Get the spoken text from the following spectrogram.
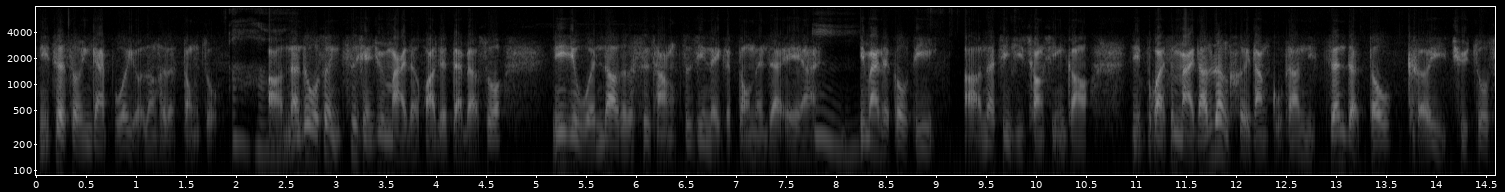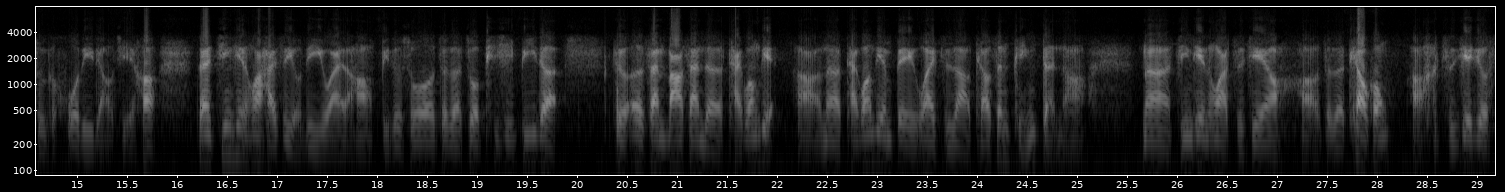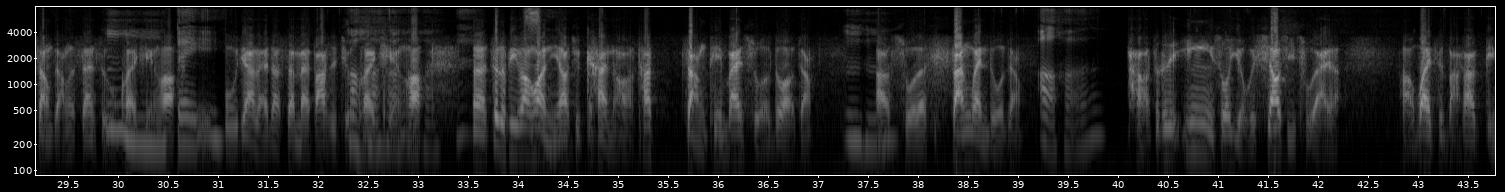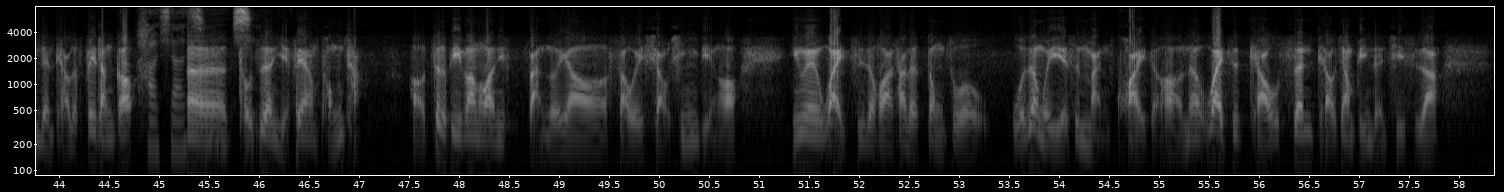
你这时候应该不会有任何的动作。啊，那如果说你之前去买的话，就代表说你已经闻到这个市场资金的一个动能在 AI，你买的够低啊，那近期创新高，你不管是买到任何一档股票，你真的都可以去做出一个获利了结哈。但今天的话还是有例外的哈，比如说这个做 PCB 的。这个二三八三的台光电啊，那台光电被外资啊调升平等啊，那今天的话直接啊，好这个跳空啊，直接就上涨了三十五块钱哈，对，股价来到三百八十九块钱哈，那这个地方的话你要去看啊，它涨停板锁了多少张？嗯，啊，锁了三万多张。哦好，这个是因应说有个消息出来了，啊，外资把它评等调得非常高，好消息，呃，投资人也非常捧场。好，这个地方的话，你反而要稍微小心一点哦，因为外资的话，它的动作，我认为也是蛮快的哈。那外资调升、调降平等，其实啊，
